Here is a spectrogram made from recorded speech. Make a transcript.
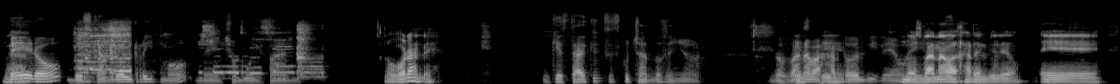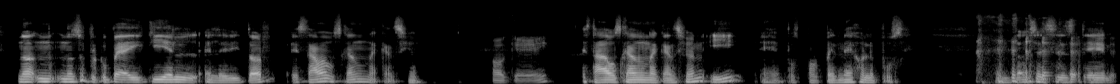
Claro. Pero buscando el ritmo me he hecho muy fan. Órale. ¿Qué está, qué está escuchando, señor? Nos van a bajar Este, todo el video. Nos van a bajar el video. Eh, no, no, no se preocupe, aquí el, el editor estaba buscando una canción. Ok. Estaba buscando una canción y eh, pues por pendejo le puse. Entonces, este,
